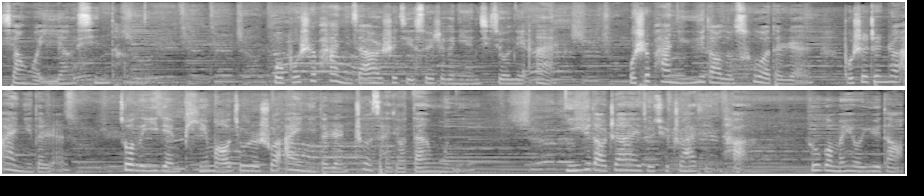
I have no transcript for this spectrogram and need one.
像我一样心疼你。我不是怕你在二十几岁这个年纪就恋爱，我是怕你遇到了错的人，不是真正爱你的人，做了一点皮毛就是说爱你的人，这才叫耽误你。你遇到真爱就去抓紧他，如果没有遇到，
